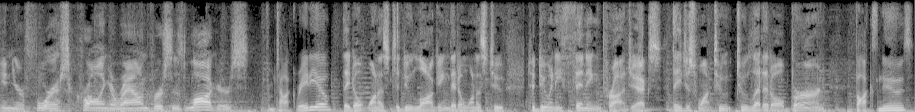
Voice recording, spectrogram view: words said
in your forest crawling around versus loggers. From talk radio. They don't want us to do logging. They don't want us to, to do any thinning projects. They just want to, to let it all burn. Fox News.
